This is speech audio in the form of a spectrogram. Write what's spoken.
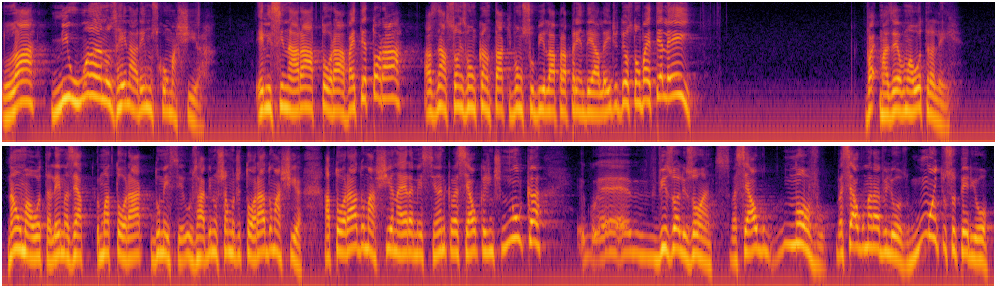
Lá, mil anos reinaremos com Mashiach. Ele ensinará a Torá. Vai ter Torá. As nações vão cantar que vão subir lá para aprender a lei de Deus. Então vai ter lei. Vai, mas é uma outra lei. Não uma outra lei, mas é uma Torá do Messias. Os rabinos chamam de Torá do Mashiach. A Torá do Mashiach na era messiânica vai ser algo que a gente nunca é, visualizou antes. Vai ser algo novo. Vai ser algo maravilhoso. Muito superior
